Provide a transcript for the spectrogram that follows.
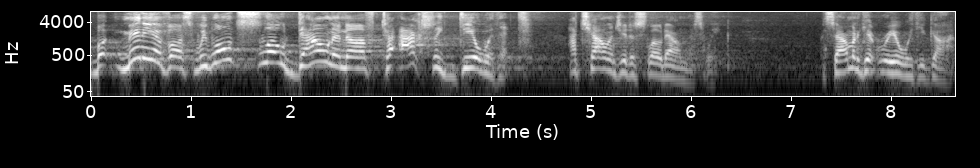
But many of us, we won't slow down enough to actually deal with it. I challenge you to slow down this week. Say, I'm going to get real with you, God.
